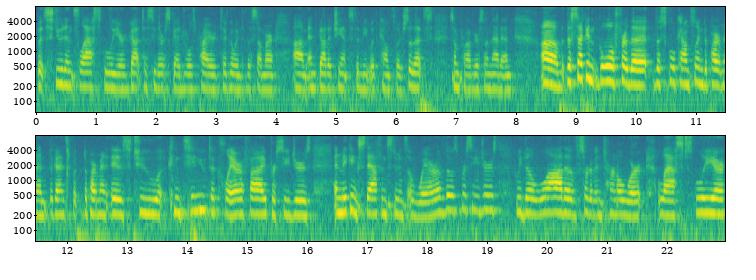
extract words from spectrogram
But students last school year got to see their schedules prior to going to the summer, um, and got a chance to meet with counselors. So that's some progress on that end. Um, the second goal for the, the school counseling department, the guidance department, is to continue to clarify procedures and making staff and students aware of those procedures. We did a lot of sort of internal work last school year,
